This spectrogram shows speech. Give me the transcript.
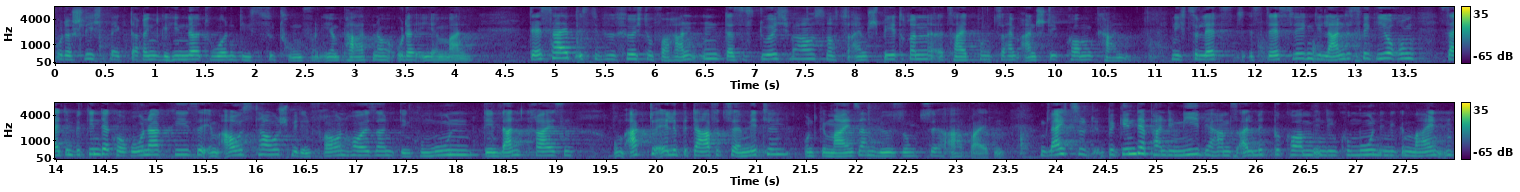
oder schlichtweg darin gehindert wurden, dies zu tun von ihrem Partner oder Ehemann. Deshalb ist die Befürchtung vorhanden, dass es durchaus noch zu einem späteren Zeitpunkt zu einem Anstieg kommen kann. Nicht zuletzt ist deswegen die Landesregierung seit dem Beginn der Corona-Krise im Austausch mit den Frauenhäusern, den Kommunen, den Landkreisen um aktuelle Bedarfe zu ermitteln und gemeinsam Lösungen zu erarbeiten. Und gleich zu Beginn der Pandemie, wir haben es alle mitbekommen, in den Kommunen, in den Gemeinden,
